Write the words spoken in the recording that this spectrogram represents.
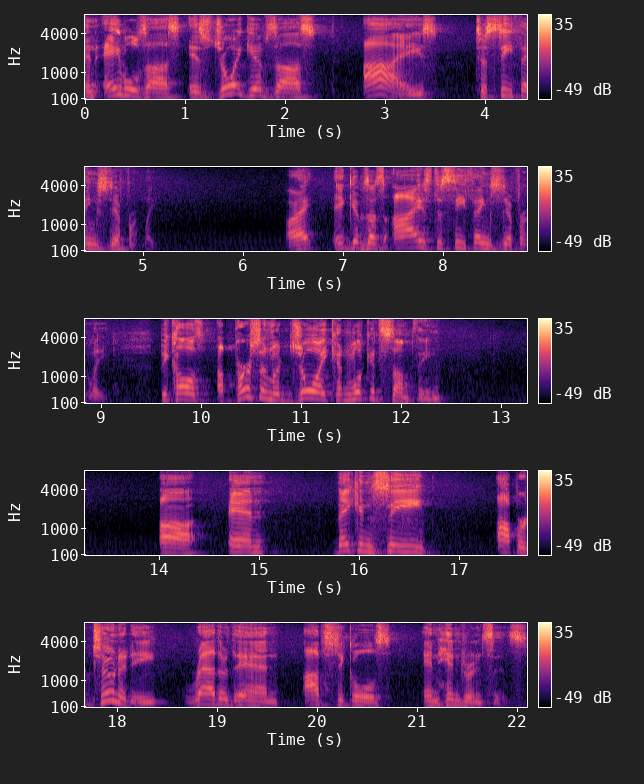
enables us is joy gives us eyes to see things differently. All right? It gives us eyes to see things differently. Because a person with joy can look at something uh, and they can see opportunity rather than obstacles and hindrances.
